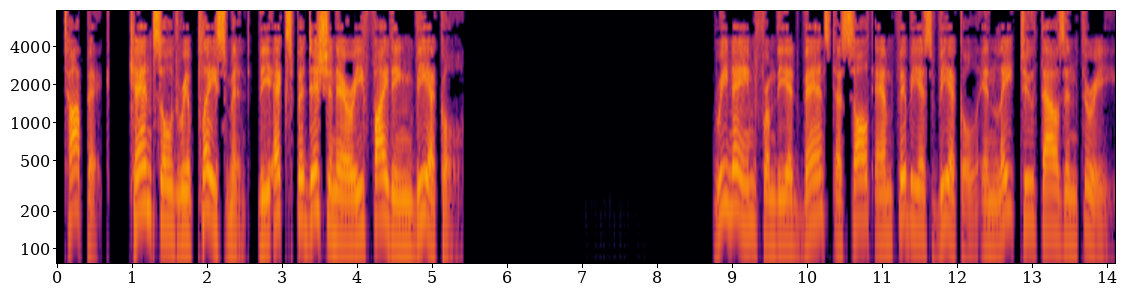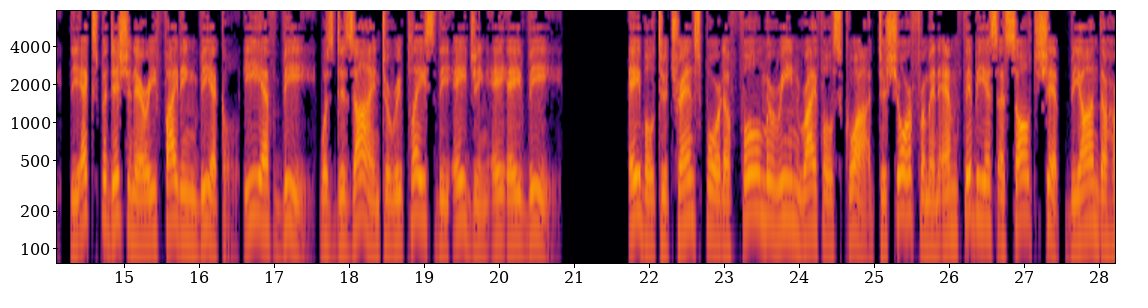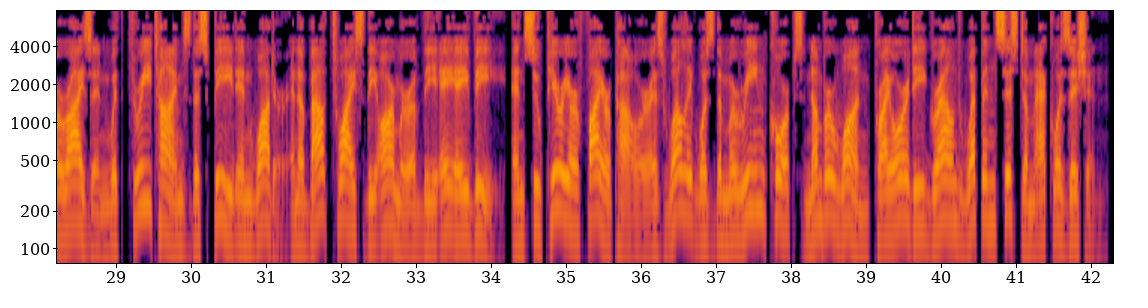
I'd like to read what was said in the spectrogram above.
Topic: Cancelled replacement, the Expeditionary Fighting Vehicle. Renamed from the Advanced Assault Amphibious Vehicle in late 2003, the Expeditionary Fighting Vehicle (EFV) was designed to replace the aging AAV able to transport a full Marine rifle squad to shore from an amphibious assault ship beyond the horizon with three times the speed in water and about twice the armor of the AAV, and superior firepower as well it was the Marine Corps' number one priority ground weapon system acquisition.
